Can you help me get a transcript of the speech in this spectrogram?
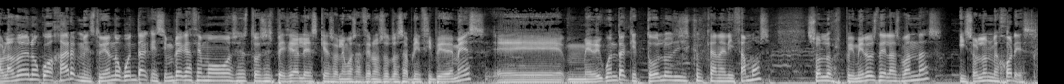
Hablando de no cuajar, me estoy dando cuenta que siempre que hacemos estos especiales que solemos hacer nosotros a principio de mes, eh, me doy cuenta que todos los discos que analizamos son los primeros de las bandas y son los mejores.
